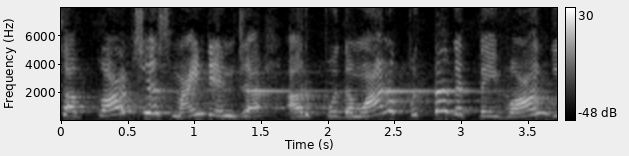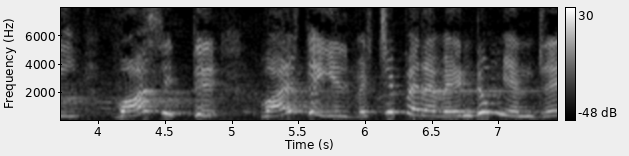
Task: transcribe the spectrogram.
subconscious mind என்ற அற்புதமான புத்தகத்தை வாங்கி வாசித்து வாழ்க்கையில் வெற்றி பெற வேண்டும் என்று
